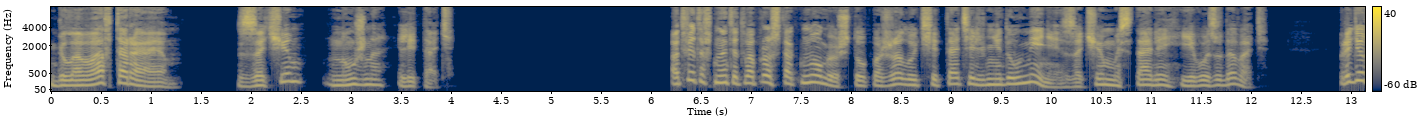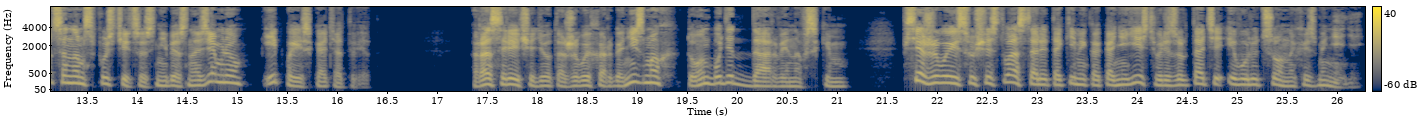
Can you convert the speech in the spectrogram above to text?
Глава вторая. Зачем нужно летать? Ответов на этот вопрос так много, что, пожалуй, читатель в недоумении, зачем мы стали его задавать. Придется нам спуститься с небес на землю и поискать ответ. Раз речь идет о живых организмах, то он будет дарвиновским. Все живые существа стали такими, как они есть в результате эволюционных изменений.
